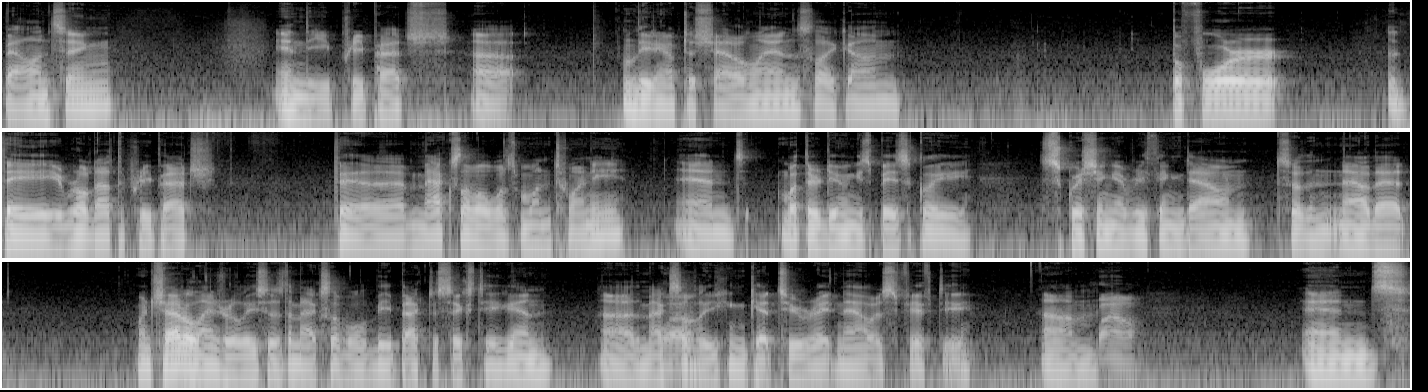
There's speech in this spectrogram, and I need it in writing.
balancing in the pre-patch uh leading up to Shadowlands like um before they rolled out the pre-patch the max level was 120 and what they're doing is basically squishing everything down so then now that when Shadowlands releases the max level will be back to 60 again uh, the max Wow. level you can get to right now is 50 um, Wow. and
